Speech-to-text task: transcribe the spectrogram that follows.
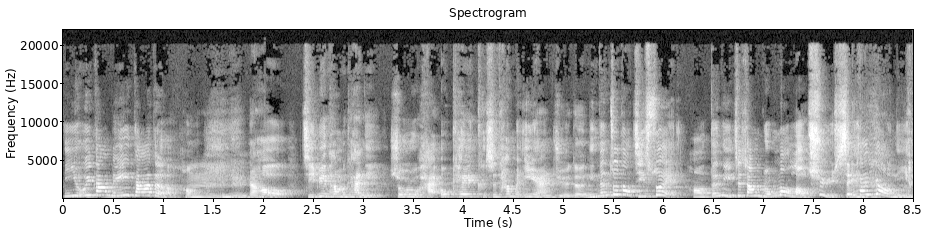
你有一搭没一搭的哈。然后即便他们看你收入还 OK，可是他们依然觉得你能做到几岁？哈，等你这张容貌老去，谁还要你？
